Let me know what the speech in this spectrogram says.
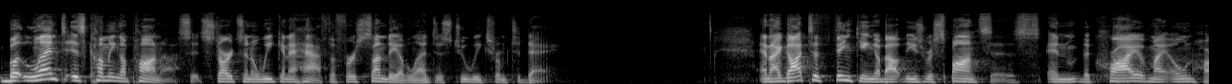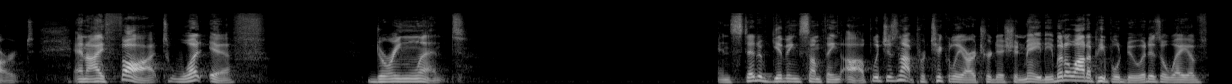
But Lent is coming upon us. It starts in a week and a half. The first Sunday of Lent is two weeks from today. And I got to thinking about these responses and the cry of my own heart. And I thought, what if during Lent, instead of giving something up, which is not particularly our tradition, maybe, but a lot of people do it as a way of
